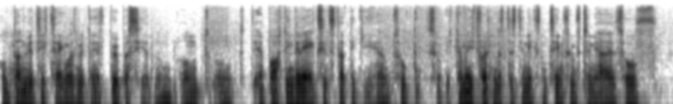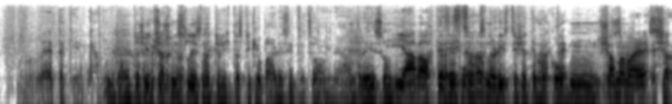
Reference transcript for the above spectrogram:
Und dann wird sich zeigen, was mit der FPÖ passiert. Ne? Und, und er braucht irgendeine Exit-Strategie. So, so, ich kann mir nicht vorstellen, dass das die nächsten 10, 15 Jahre so weitergehen kann. Und der Unterschied zu Schüssel ne? ist natürlich, dass die globale Situation eine andere ist und ja, aber auch das rechtsnationalistische Demagogen. Schauen wir mal, scha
